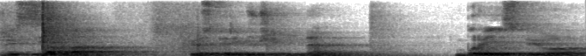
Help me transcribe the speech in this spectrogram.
Şurayı siyahla göstereyim şu şekilde. Burayı istiyor.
